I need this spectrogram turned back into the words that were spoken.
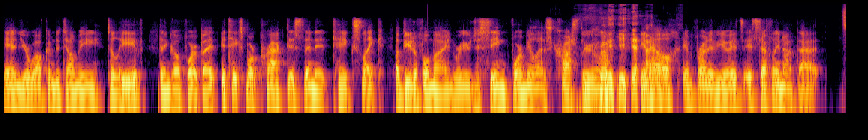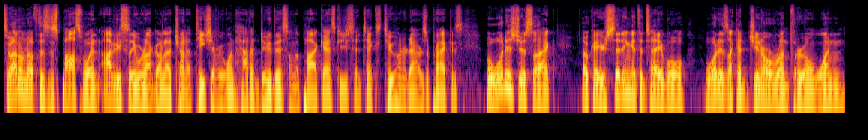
and you're welcome to tell me to leave, then go for it. But it takes more practice than it takes like a beautiful mind where you're just seeing formulas cross through, yeah. you know, in front of you. It's it's definitely not that. So I don't know if this is possible, and obviously we're not going to try to teach everyone how to do this on the podcast because you said it takes 200 hours of practice. But what is just like, okay, you're sitting at the table. What is like a general run through on one,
